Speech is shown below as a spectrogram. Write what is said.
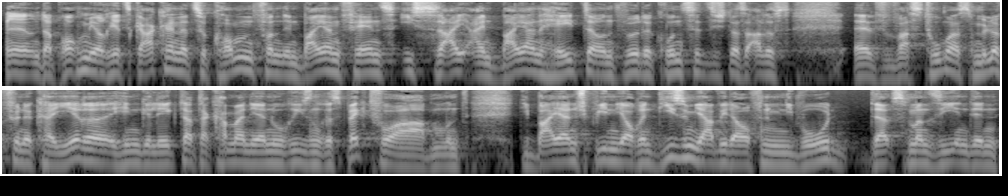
Äh, und da braucht mir auch jetzt gar keiner zu kommen von den Bayern-Fans, ich sei ein Bayern-Hater und würde grundsätzlich das alles, äh, was Thomas Müller für eine Karriere hingelegt hat, da kann man ja nur riesen Respekt vorhaben. Und die Bayern spielen ja auch in diesem Jahr wieder auf einem Niveau, dass man sie in den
